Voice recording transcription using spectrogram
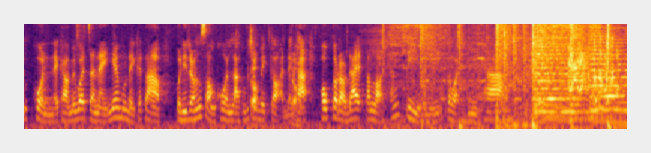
ทุกๆ คนนะคะไม่ว่าจะในแง่มุมไหนก็ตาม วันนี้เราทั้งสองคนลาคุณผู้ชมไปก่อนนะครัคะบพบกับเราได้ตลอดทั้งปีวันนี้ สวัสดีค่ะ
